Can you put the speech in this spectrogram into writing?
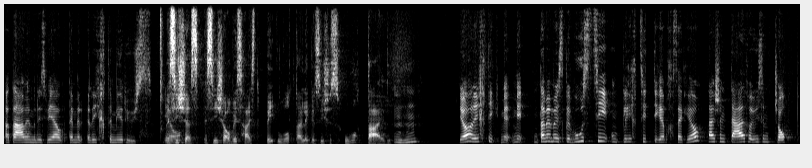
an das wir uns, auch, richten wir uns. Ja. Es, ist ein, es ist auch, wie es heisst, Beurteilung, es ist ein Urteil. Mhm. Ja, richtig. Wir, wir, und da müssen wir uns bewusst sein und gleichzeitig einfach sagen, ja, das ist ein Teil von unserem Job.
